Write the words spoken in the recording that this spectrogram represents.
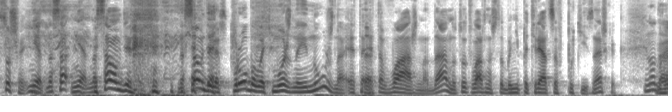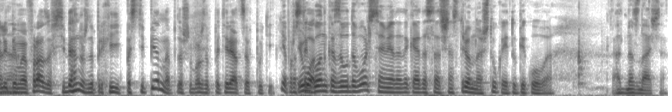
слушай, нет, на, нет, на самом деле, на самом деле пробовать можно и нужно, это, это важно, да, но тут важно, чтобы не потеряться в пути, знаешь, как Ну моя да, любимая фраза, в себя нужно приходить постепенно, потому что можно потеряться в пути. Не, просто И вот, гонка за удовольствием это такая достаточно стрёмная штука и тупиковая. однозначно.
